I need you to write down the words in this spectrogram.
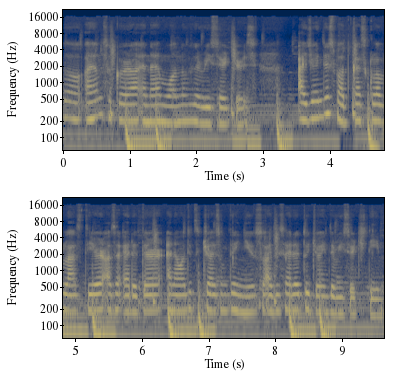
Hello, I am Sakura and I am one of the researchers. I joined this podcast club last year as an editor and I wanted to try something new, so I decided to join the research team.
